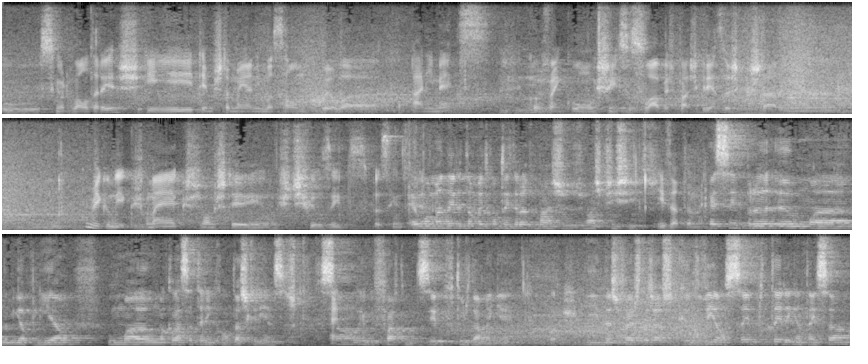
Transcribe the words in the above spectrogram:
o Sr. Valdarez, e temos também a animação pela Animex, uhum. que vem com os insufláveis para as crianças que gostarem. Vamos ir um dia com os bonecos, vamos ter uns desfiles assim dizer. É uma maneira também de contemplar os mais, os mais pechinchitos. Exatamente. É sempre, uma, na minha opinião, uma, uma classe a ter em conta as crianças, que são, é. eu farto-me dizer, o futuro da manhã. Pois. E nas festas acho que deviam sempre terem atenção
